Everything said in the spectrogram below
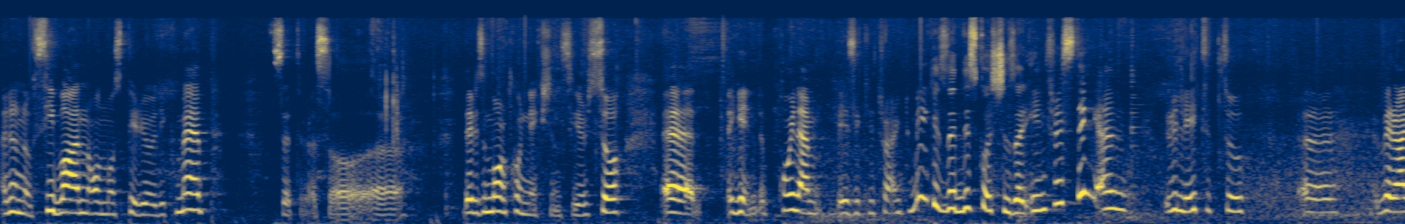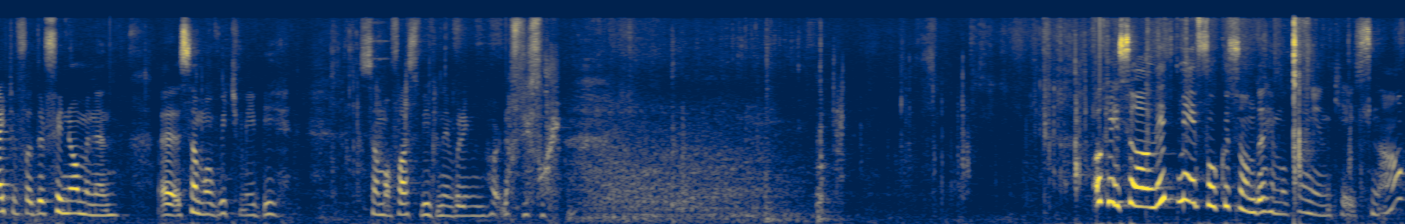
I don't know, C1 almost periodic map, etc. So uh, there is more connections here. So uh, again, the point I'm basically trying to make is that these questions are interesting and related to uh, variety of other phenomena, uh, some of which maybe some of us we've never even heard of before. Okay, so let me focus on the Hamiltonian case now.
